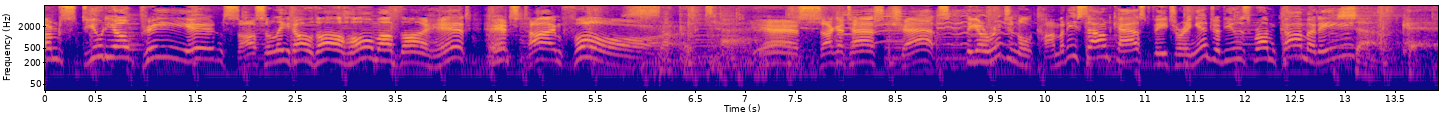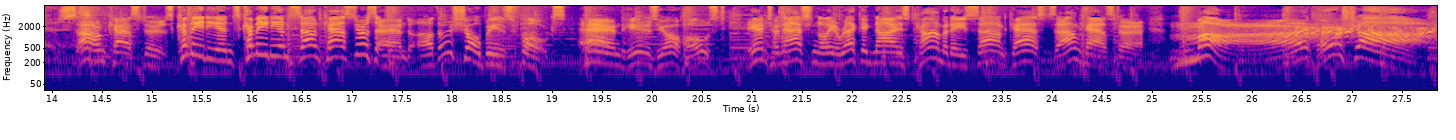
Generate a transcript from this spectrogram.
From Studio P in Sausalito, the home of the hit, it's time for Succotash. Yes, Succotash Chats, the original comedy soundcast featuring interviews from comedy Soundcast. soundcasters, comedians, comedian soundcasters, and other showbiz folks. And here's your host, internationally recognized comedy soundcast soundcaster, Mark Hershaw.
